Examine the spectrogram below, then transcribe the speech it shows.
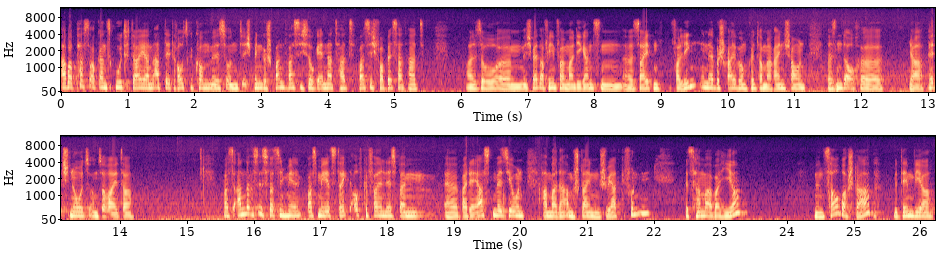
Aber passt auch ganz gut, da ja ein Update rausgekommen ist und ich bin gespannt, was sich so geändert hat, was sich verbessert hat. Also ähm, ich werde auf jeden Fall mal die ganzen äh, Seiten verlinken in der Beschreibung, könnt ihr mal reinschauen. Da sind auch äh, ja, Patch Notes und so weiter. Was anderes ist, was mir, was mir jetzt direkt aufgefallen ist, beim, äh, bei der ersten Version haben wir da am Stein ein Schwert gefunden. Jetzt haben wir aber hier einen Zauberstab, mit dem wir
